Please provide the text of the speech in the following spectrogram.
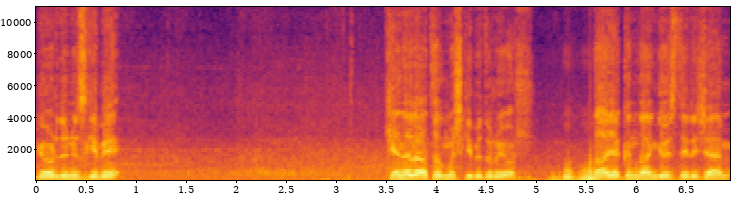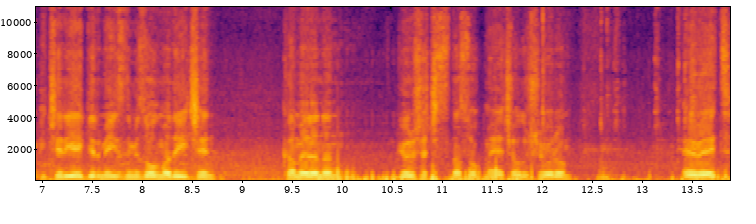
gördüğünüz gibi kenara atılmış gibi duruyor. Daha yakından göstereceğim. İçeriye girme iznimiz olmadığı için kameranın görüş açısına sokmaya çalışıyorum. Evet.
